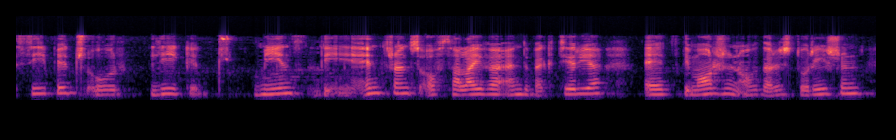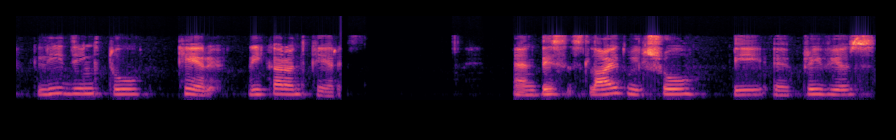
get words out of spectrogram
seepage or leakage, means the entrance of saliva and bacteria at the margin of the restoration, leading to recurrent caries. And this slide will show the uh, previous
